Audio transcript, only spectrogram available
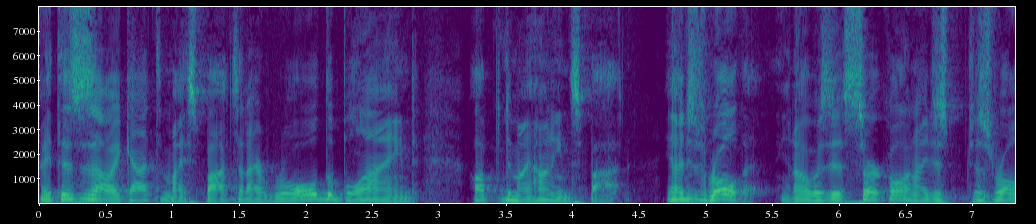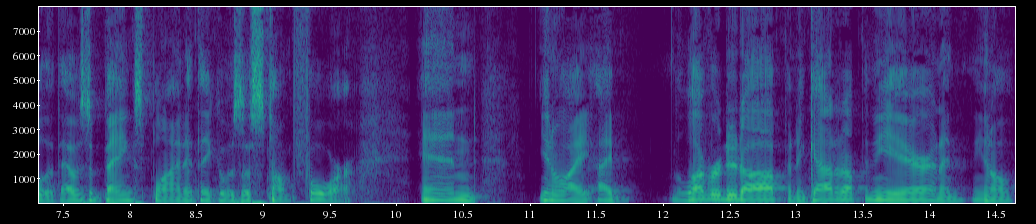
Right, this is how I got to my spots, and I rolled the blind up to my hunting spot. You know, I just rolled it. You know, it was a circle, and I just just rolled it. That was a Banks blind. I think it was a stump four, and you know, I, I levered it up and it got it up in the air and I, you know,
